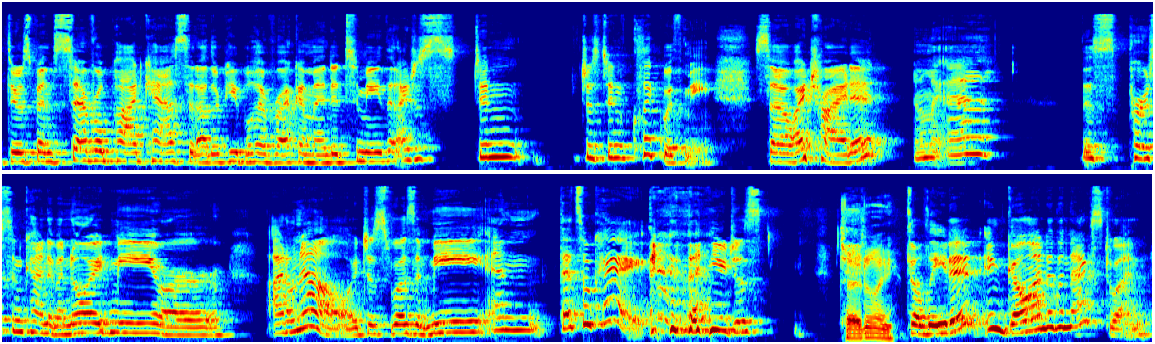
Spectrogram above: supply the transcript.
There's been several podcasts that other people have recommended to me that I just didn't just didn't click with me. So I tried it and I'm like, eh, this person kind of annoyed me or I don't know, it just wasn't me and that's okay. then you just totally delete it and go on to the next one.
